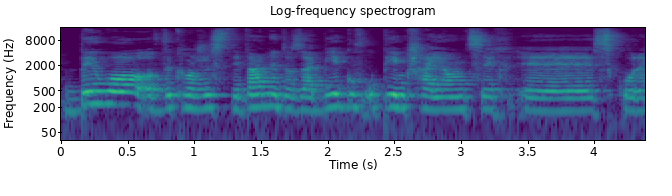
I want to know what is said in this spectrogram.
było wykorzystywane do zabiegów upiększających y, skórę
